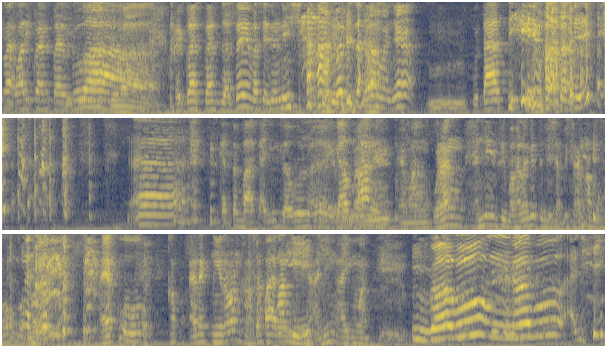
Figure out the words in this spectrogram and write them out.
wali kelas kelas dua. Wali kelas kelas dua teh bahasa Indonesia. Bisa namanya. Utati. Terus kata bak anjing gabung eh, gampang. emang orang anjing tiba lagi tuh bisa bisa nggak bohong goblok ayaku ke erek niron kalau Kepanggih. kepanggih anjing aing mah Enggak bu, enggak bu, anjing.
